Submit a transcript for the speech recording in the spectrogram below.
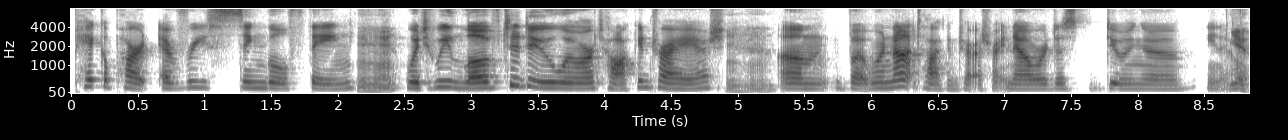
pick apart every single thing, Mhm. which we love to do when we're talking trash. Mhm. Um, but we're not talking trash right now. We're just doing a you know Yeah,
